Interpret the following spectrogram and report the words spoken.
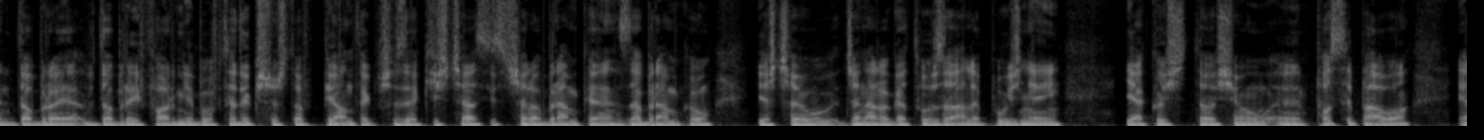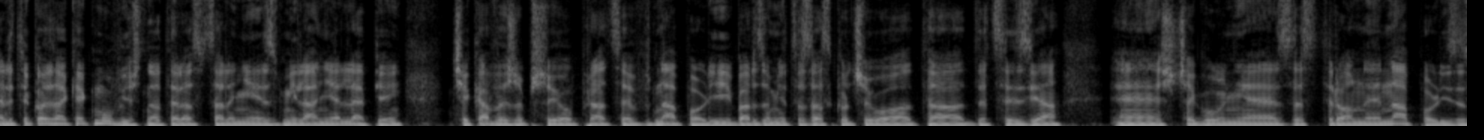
y, dobre, w dobrej formie był wtedy Krzysztof Piątek przez jakiś czas i strzelał bramkę za bramką. Jeszcze Gennaro Gattuso, ale później jakoś to się y, posypało. Ale tylko tak jak mówisz, no teraz wcale nie jest w Milanie lepiej. Ciekawe, że przyjął pracę w Napoli i bardzo mnie to zaskoczyło ta decyzja, e, szczególnie ze strony Napoli, ze,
